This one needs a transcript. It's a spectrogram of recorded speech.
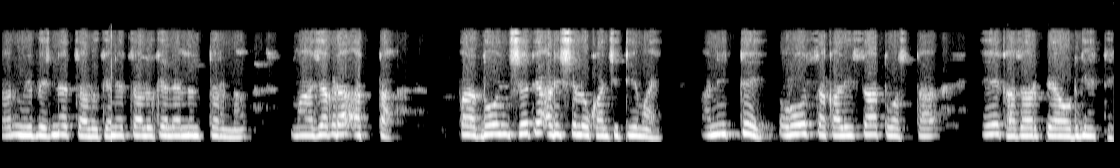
तर मी बिझनेस चालू केले. चालू केल्यानंतर ना आत्ता प- दोनशे ते अडीचशे लोकांची टीम आहे. आणि ते रोज सकाळी सात वाजता एक हजार पे आउट घेते.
